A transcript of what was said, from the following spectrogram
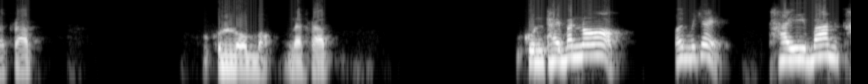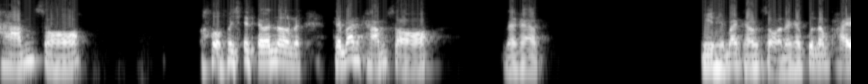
นะครับ คุณโรบอกนะครับ คุณไทยบ้านนอกเอ้ยไม่ใช่ ไทยบ้านขามสออ๋อไม่ใช่ไทยบ้านนอกนะไทยบ้านขามสอ นะครับ มีไทยบ้านคำสอนนะครับ คุณน้ำภัย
